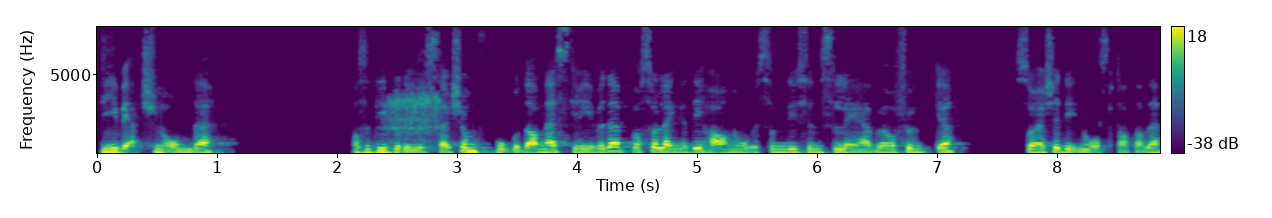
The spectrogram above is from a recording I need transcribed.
de vet ikke noe om det. Altså, De bryr seg ikke om hvordan jeg skriver det. og Så lenge de har noe som de syns lever og funker, så er ikke de noe opptatt av det.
